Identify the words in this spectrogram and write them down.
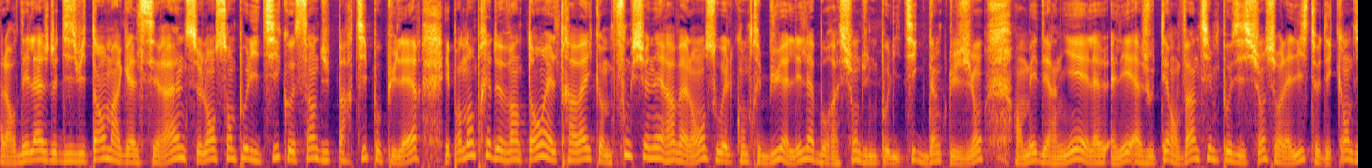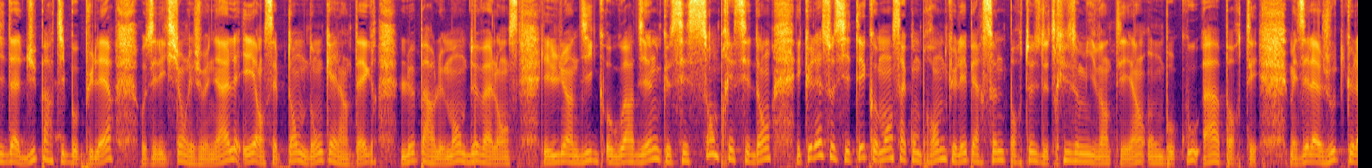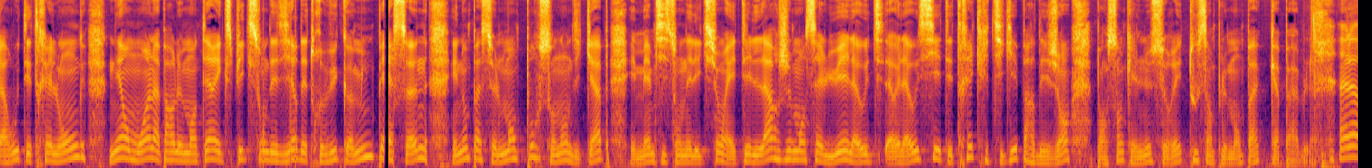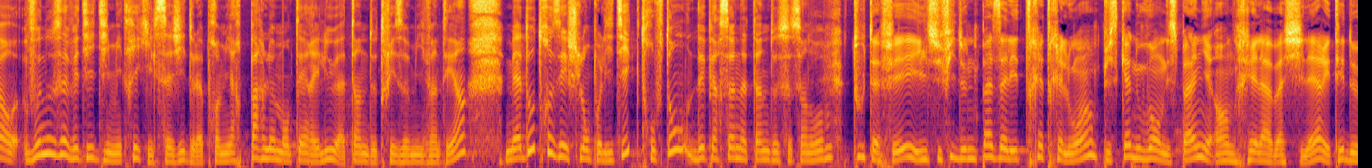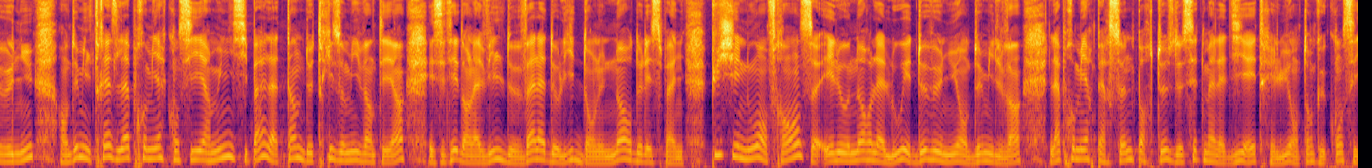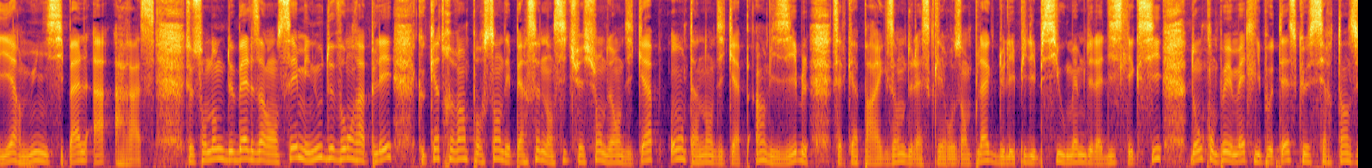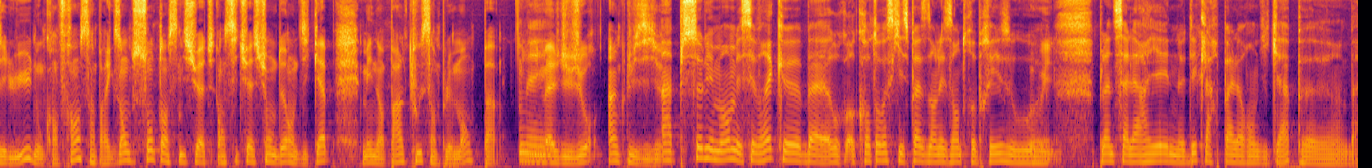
Alors dès l'âge de 18 ans, Margal Serran se lance en politique au sein du Parti populaire et pendant près de 20 ans, elle travaille comme fonctionnaire à Valence où elle contribue à l'élaboration d'une politique d'inclusion. En mai dernier, elle, est ajoutée en 20e position sur la liste des candidats du Parti populaire aux élections régionales et en septembre donc elle intègre le Parlement de Valence. L'élu indique au Guardian que c'est sans précédent et que la société commence à comprendre que les personnes porteuses de trisomie 21 ont beaucoup à apporter. Mais elle ajoute que la route est très longue. Néanmoins, la parlementaire explique son désir d'être vue comme une personne et non pas seulement pour son handicap. Et même si son élection a été largement saluée, elle a aussi été très critiquée par des gens pensant qu'elle ne serait tout simplement pas capable. Alors, vous nous avez dit, Dimitri, qu'il s'agit de la première parlementaire élue atteinte de trisomie 21, mais à d'autres échelons politiques, trouve-t-on des personnes atteintes de ce syndrome? Tout à fait, il suffit de ne pas aller très très loin, puisqu'à nouveau en Espagne, Andrea Bachiller était devenue en 2013 la première conseillère municipale atteinte de trisomie 21 et c'était dans la ville de Valladolid dans le nord de l'Espagne. Puis chez nous en France, Éléonore Lalou est devenue en 2020 la première personne porteuse de cette maladie à être élue en tant que conseillère municipale à Arras. Ce sont donc de belles avancées mais nous devons rappeler que 80% des personnes en situation de handicap ont un handicap invisible. C'est le cas par exemple de la sclérose en plaques, de l'épilepsie ou même de la dyslexie. Donc on peut émettre l'hypothèse que certains élus, donc en France hein, par exemple, sont en, en, situation de handicap mais n'en parlent tout simplement pas. L'image du jour, inclusive. Absolument, mais c'est vrai que bah, quand on voit ce qui se passe dans les entreprises où euh, plein de salariés ne déclarent pas leur handicap, euh, bah,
